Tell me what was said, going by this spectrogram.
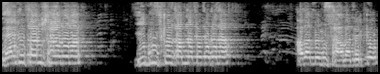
ন্যায় বিচার সাহাবে না ইবলিসকেও জান্নাতে দেবে না। আবার নবী সাহাবাদেরকেও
